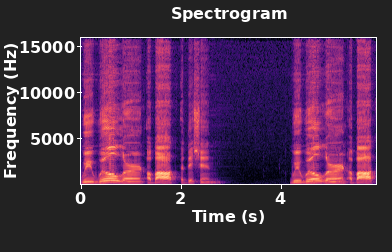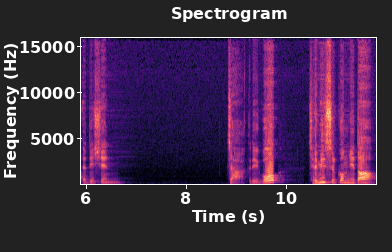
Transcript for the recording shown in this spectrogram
We will learn about addition. We will learn about addition. 자, 그리고 재밌을 겁니다.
